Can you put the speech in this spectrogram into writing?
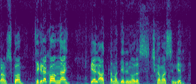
Bamsı kom. Tekile kom lan. Gel atlama derin orası. Çıkamazsın geri.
